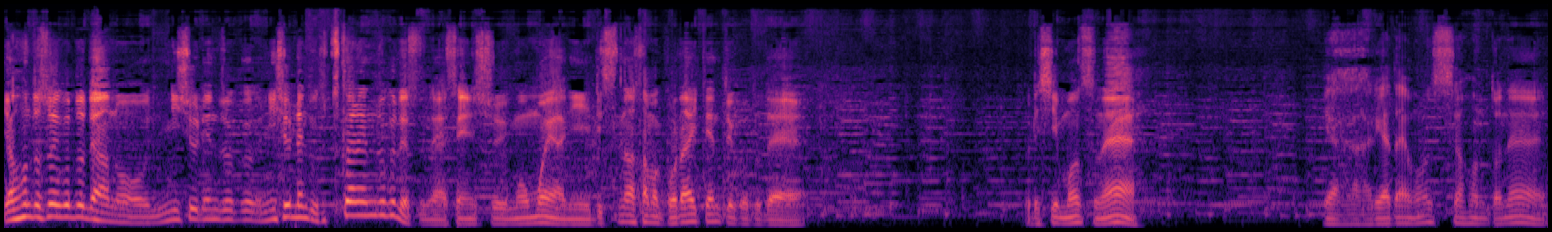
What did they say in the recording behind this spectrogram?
や、ほんとそういうことで、あの、2週連続、2週連続、2日連続ですね、先週、桃屋にリスナー様ご来店ということで、嬉しいもんっすね。いやありがたいもんですよ、ほんとね。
